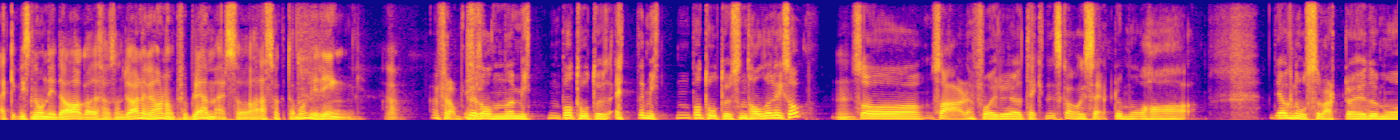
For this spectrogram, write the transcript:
jeg- Hvis noen i dag hadde sagt sånn Du Erne, vi har noen problemer, så har jeg sagt da må vi ringe. Fram til sånn midten på 2000, etter midten på 2000-tallet, liksom. Mm. Så, så er det for teknisk avansert. Du må ha diagnoseverktøy, du må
